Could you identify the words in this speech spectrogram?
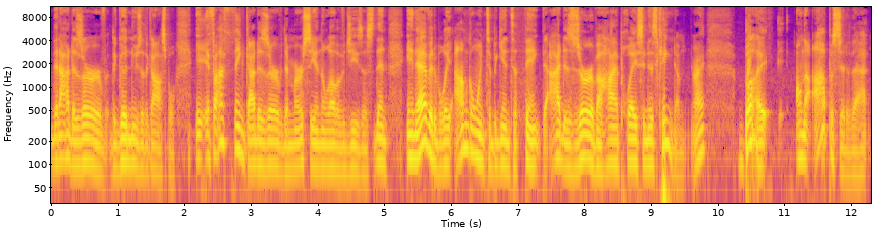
that I deserve the good news of the gospel, if I think I deserve the mercy and the love of Jesus, then inevitably I'm going to begin to think that I deserve a high place in his kingdom, right? But on the opposite of that,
